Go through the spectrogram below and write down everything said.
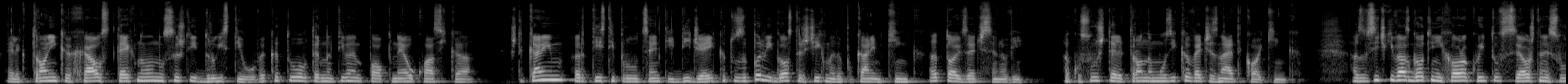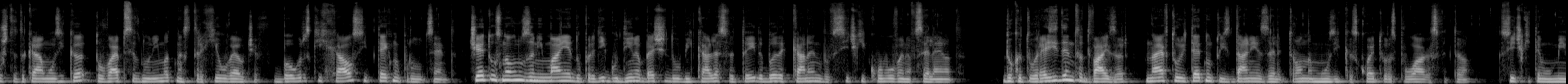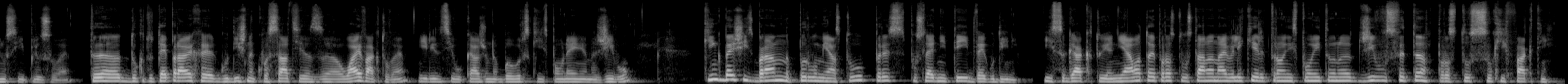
Електроника, хаос, техно, но също и други стилове, като альтернативен поп, неокласика. Ще каним артисти, продуценти и диджеи, като за първи гост решихме да поканим Кинг, а той взе, че се нави. Ако слушате електронна музика, вече знаете кой е Кинг. А за всички вас готини хора, които все още не слушате такава музика, това е псевдонимът на Страхил Велчев, български хаос и технопродуцент, чието основно занимание до преди година беше да обикаля света и да бъде канен във всички клубове на Вселената. Докато Resident Advisor, най-авторитетното издание за електронна музика, с което разполага света, всичките му минуси и плюсове. Та, докато те правеха годишна класация за лайв актове, или да си го кажем на български изпълнения на живо, Кинг беше избран на първо място през последните и две години. И сега, като я няма, той просто остана най-велики електронен изпълнител на живо света. Просто сухи факти.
